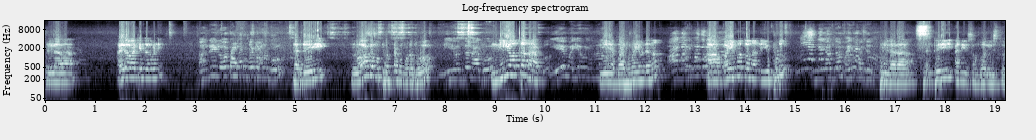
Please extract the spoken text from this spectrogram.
ప్రియులారా ఐదో వాక్యం చదవండి. తండ్రి లోకము పుట్టకమునకు తండ్రి లోకము పుట్టక మునుపు నీ యొద్ద నాకు నీ వద్ద నాకు ఏ మహిమ ఉండను ఆ మహిమతో నన్ను ఇప్పుడు ప్రియులరా తండ్రి అని సంబోధిస్తూ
